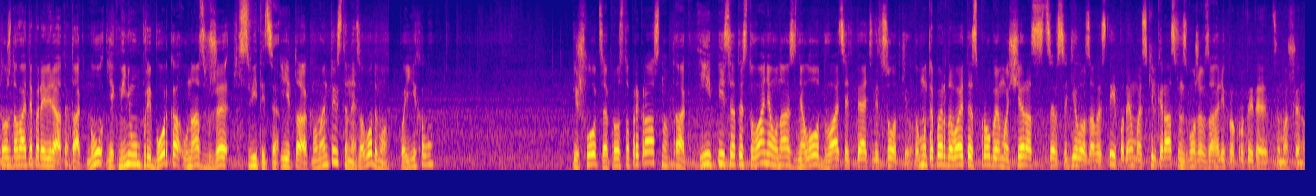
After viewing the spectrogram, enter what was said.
Тож давайте перевіряти. Так, ну як мінімум, приборка у нас вже світиться. І так, момент істини. Заводимо. Поїхали. Пішло, це просто прекрасно. Так, і після тестування у нас зняло 25%. Тому тепер давайте спробуємо ще раз це все діло завести і подивимося, скільки раз він зможе взагалі прокрутити цю машину.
